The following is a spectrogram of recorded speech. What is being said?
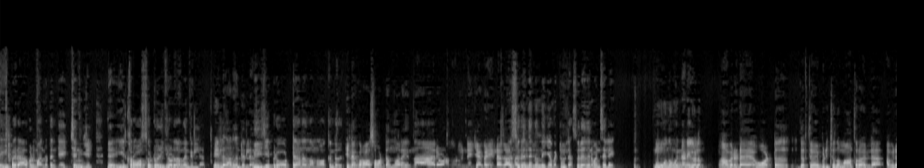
ഇപ്പൊ രാഹുൽ മാനോട്ടൻ ജയിച്ചെങ്കിൽ ഈ ക്രോസ് ഔട്ട് ഒരിക്കലും നടന്നിട്ടില്ല. ഇല്ല നടന്നിട്ടില്ല. ബി ജെ പിയുടെ വോട്ടാണ് നമ്മൾ നോക്കേണ്ടത്. ഇല്ല ക്രോസ് ഔട്ട് എന്ന് പറയുന്ന ആരോപണം നമ്മൾ ഉന്നയിക്കാൻ കഴിയില്ല. സുരേന്ദ്രൻ ഉന്നയിക്കാൻ പറ്റൂല. സുരേന്ദ്രൻ മനസ്സിലായി? മൂന്ന് മുന്നണികളും അവരുടെ വോട്ട് കൃത്യമായി പിടിച്ചത് മാത്രമല്ല അവരെ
